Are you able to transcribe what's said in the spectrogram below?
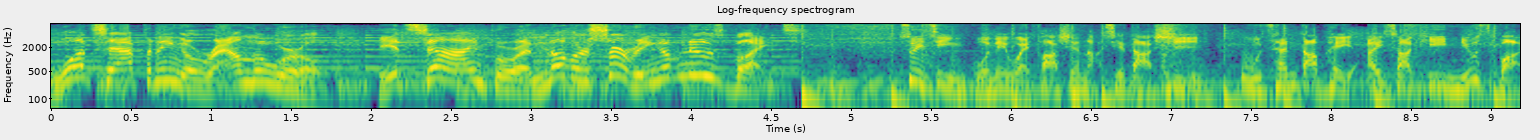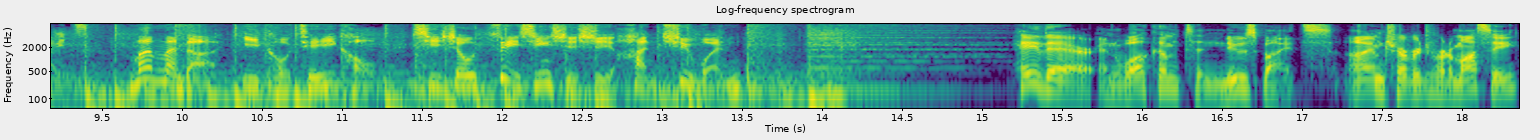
What's happening around the world? It's time for another serving of News Bites. 最近国内外发生哪些大事？午餐搭配 ICRT News Bites，慢慢的一口接一口吸收最新时事和趣闻。Hey there, and welcome to News Bites. I'm Trevor Tortomasi.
